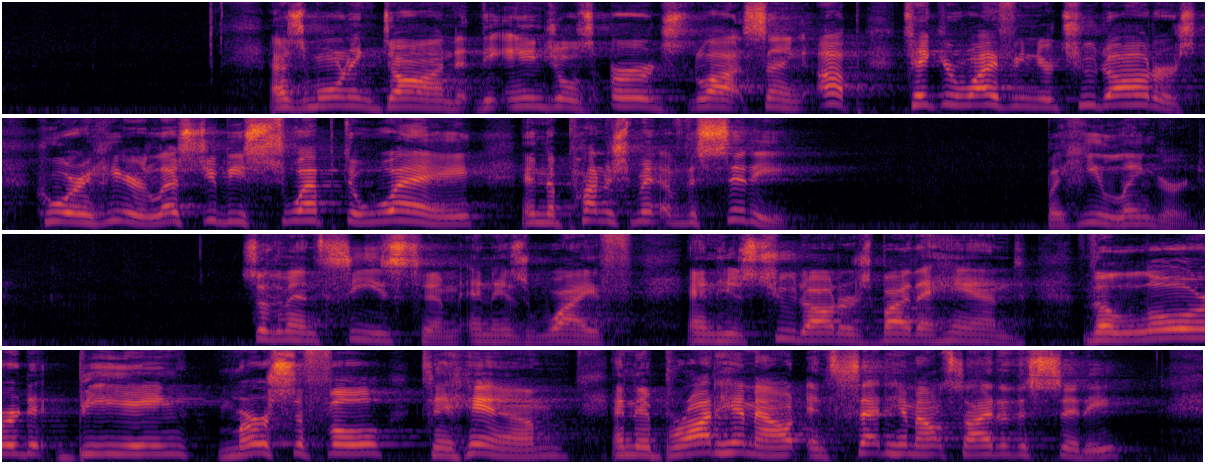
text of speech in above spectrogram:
As morning dawned, the angels urged Lot, saying, Up, take your wife and your two daughters who are here, lest you be swept away in the punishment of the city. But he lingered so the men seized him and his wife and his two daughters by the hand, the Lord being merciful to him. And they brought him out and set him outside of the city.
